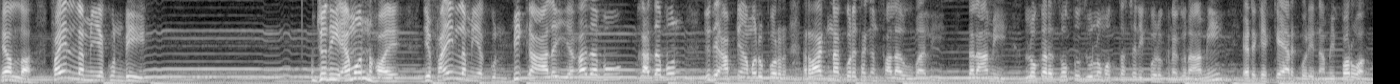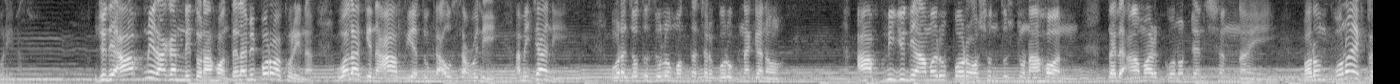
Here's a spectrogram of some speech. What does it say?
হে আল্লাহ ফাইল্লাম ইয়াকুন বি যদি এমন হয় যে ফাইল্লাম ইয়াকুন বিকা আলাইয়া গাদাবু, গাদাবুন, যদি আপনি আমার উপর রাগ না করে থাকেন ফালা উবালি তাহলে আমি লোকেরা যত জুলুম অত্যাচারই করুক না কেন, আমি এটাকে কেয়ার করি না, আমি পরোয়া করি না। যদি আপনি রাগান্বিত না হন, তাহলে আমি পরোয়া করি না। ওয়ালাকিন আফিয়াতু কাউসাউলি আমি জানি, ওরা যত জুলম, অত্যাচার করুক না কেন, আপনি যদি আমার উপর অসন্তুষ্ট না হন, তাহলে আমার কোনো টেনশন নাই। বরং কোনো একটা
